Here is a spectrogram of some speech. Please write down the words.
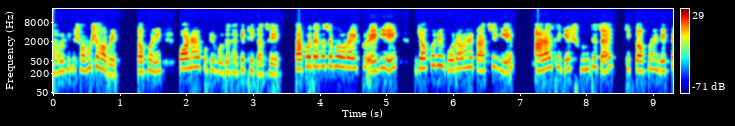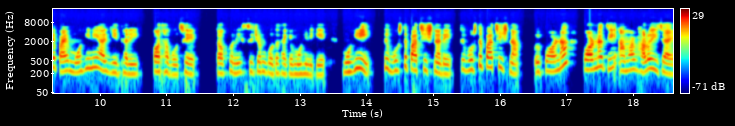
তাহলে কিন্তু সমস্যা হবে। তখনই কর্নার পুটি বলতে থাকে, ঠিক আছে। তারপর দেখা যাবে ওরা একটু এগিয়েই যখনই গোডাউনের কাছে গিয়ে আড়াল থেকে শুনতে চায়, ঠিক তখনই দেখতে পায় মোহিনী আর গিরধারী কথা বলছে। তখনই সৃজন বলতে থাকে মোহিনীকে, মোহিনী, তুই বুঝতে পারছিস না রে, তুই বুঝতে পারছিস না। ওই পর্ণা, পর্ণাজি আমার ভালোই চায়,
